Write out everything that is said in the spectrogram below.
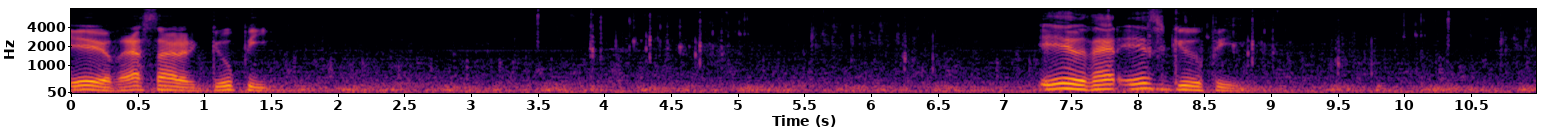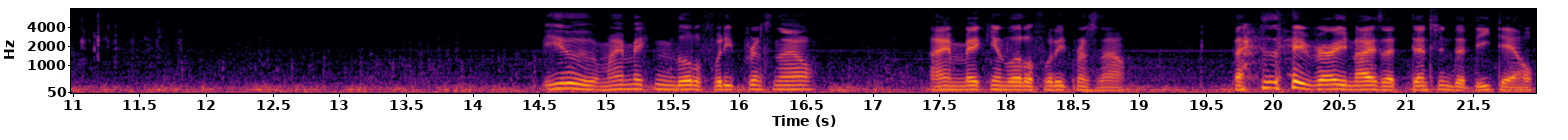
Ew, that sounded goopy. Ew, that is goopy. Ew, am I making little footy prints now? I am making little footy prints now. That is a very nice attention to detail.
